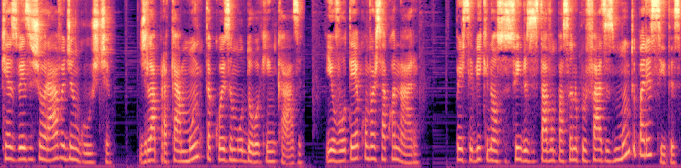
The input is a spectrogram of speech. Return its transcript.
que às vezes chorava de angústia. De lá para cá, muita coisa mudou aqui em casa e eu voltei a conversar com a Nara. Percebi que nossos filhos estavam passando por fases muito parecidas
